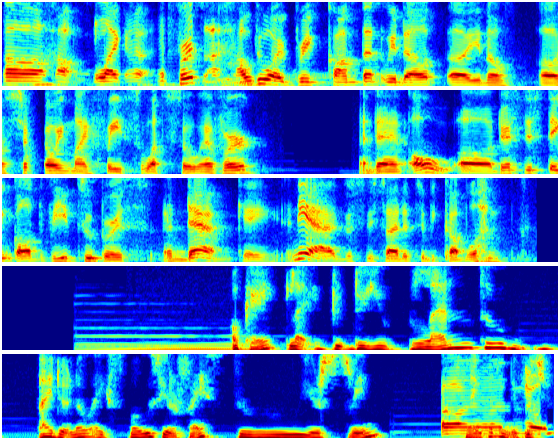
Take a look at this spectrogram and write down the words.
uh, how, like uh, at first, uh, how do I bring content without, uh, you know, uh, showing my face whatsoever? And then, oh, uh, there's this thing called VTubers, and damn, okay, and yeah, I just decided to become one. Okay, like, do, do you plan to, I don't know, expose your face to your stream Uh, later in the no, future?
